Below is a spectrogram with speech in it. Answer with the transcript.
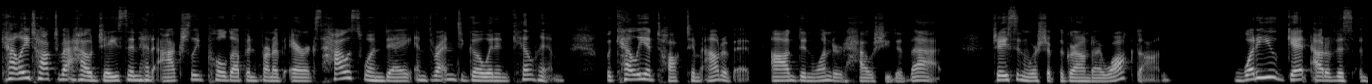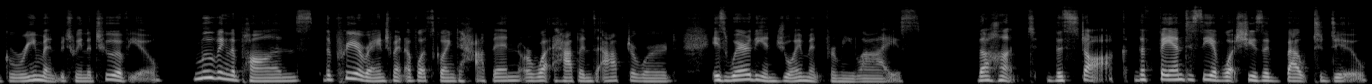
Kelly talked about how Jason had actually pulled up in front of Eric's house one day and threatened to go in and kill him, but Kelly had talked him out of it. Ogden wondered how she did that. Jason worshiped the ground I walked on. What do you get out of this agreement between the two of you? Moving the pawns, the prearrangement of what's going to happen or what happens afterward is where the enjoyment for me lies the hunt, the stalk, the fantasy of what she's about to do,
